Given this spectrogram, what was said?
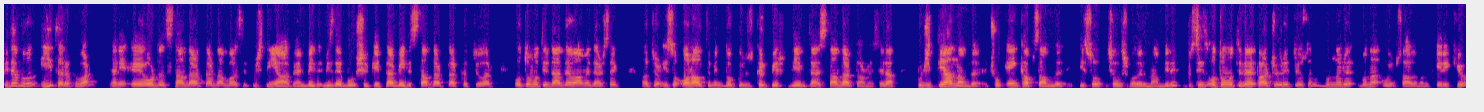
Bir de bunun iyi tarafı var. Yani e, orada standartlardan bahsetmiştin ya abi. Yani bize bu şirketler belli standartlar katıyorlar. Otomotivden devam edersek atıyorum ISO 16941 diye bir tane standart var mesela. Bu ciddi anlamda çok en kapsamlı ISO çalışmalarından biri. Siz otomotive parça üretiyorsanız bunları buna uyum sağlamanız gerekiyor.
